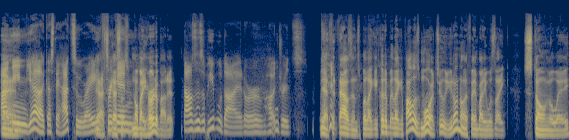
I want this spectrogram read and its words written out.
I And- mean, yeah, I guess they had to, right? yeah, I that's- Freaking nobody heard about it. thousands of people died, or hundreds. Yeah, th- thousands. But like it could have been like it probably was more too. You don't know if anybody was like stowing away.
